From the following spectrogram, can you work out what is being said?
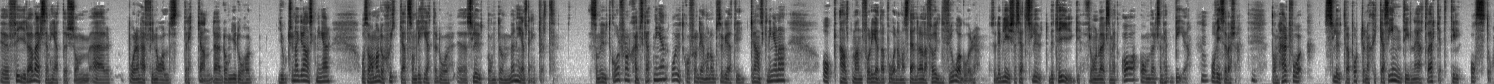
eh, fyra verksamheter som är på den här finalsträckan där de ju då har gjort sina granskningar och så har man då skickat som det heter då eh, slutomdömen helt enkelt. Som utgår från självskattningen och utgår från det man observerat vid granskningarna och allt man får reda på när man ställer alla följdfrågor. Så det blir så att säga ett slutbetyg från verksamhet A om verksamhet B mm. och vice versa. Mm. De här två slutrapporterna skickas in till nätverket, till oss då.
